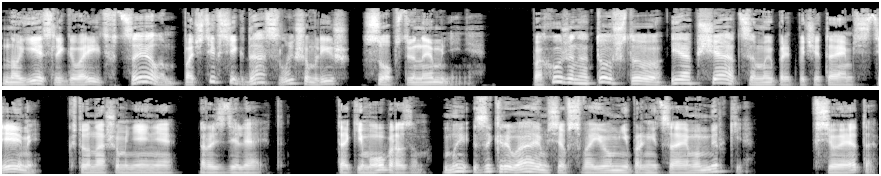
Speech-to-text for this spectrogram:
Но если говорить в целом, почти всегда слышим лишь собственное мнение. Похоже на то, что и общаться мы предпочитаем с теми, кто наше мнение разделяет. Таким образом, мы закрываемся в своем непроницаемом мирке. Все это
